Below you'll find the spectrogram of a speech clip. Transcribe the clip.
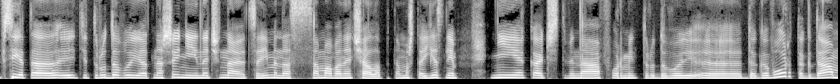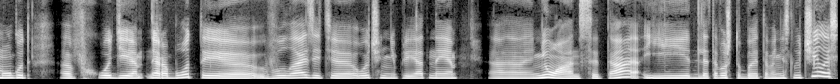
все это, эти трудовые отношения и начинаются именно с самого начала, потому что если некачественно оформить трудовой э, договор, тогда могут в ходе работы вылазить очень неприятные нюансы. Да? Да, и для того, чтобы этого не случилось,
